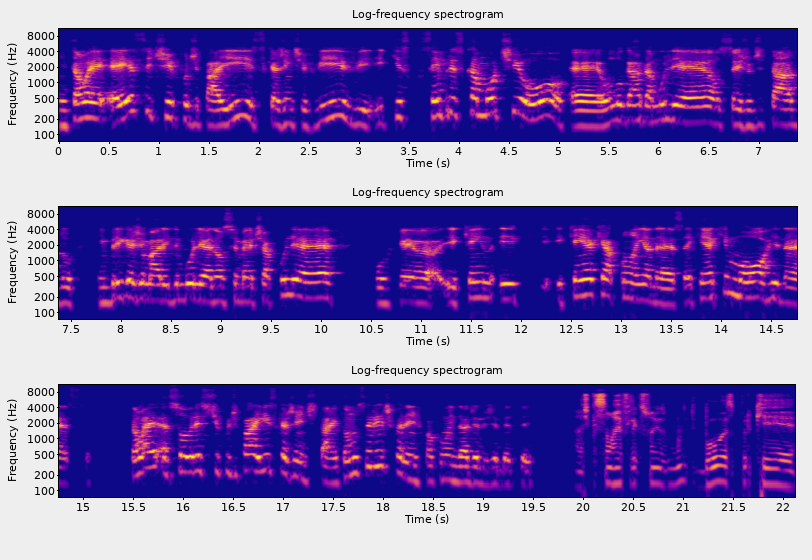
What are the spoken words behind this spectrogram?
Então, é, é, esse tipo de país que a gente vive e que sempre escamoteou é, o lugar da mulher, ou seja, o ditado em brigas de marido e mulher não se mete a colher, porque e quem, e, e quem é que apanha nessa? E quem é que morre nessa? Então, é, é sobre esse tipo de país que a gente está. Então, não seria diferente com a comunidade LGBT. Acho que são reflexões muito boas, porque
